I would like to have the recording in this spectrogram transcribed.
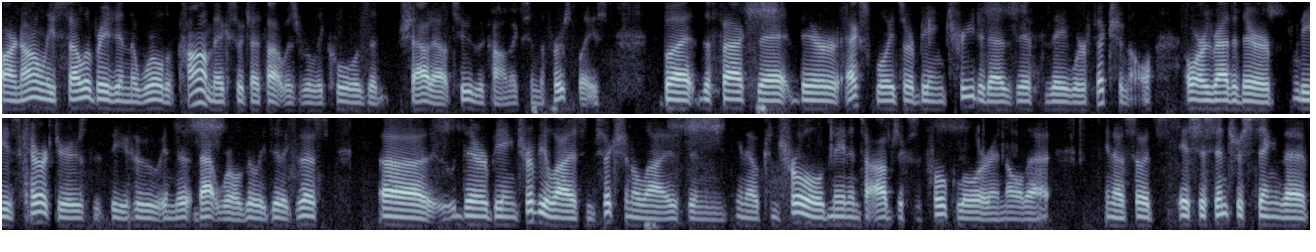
are not only celebrated in the world of comics, which I thought was really cool as a shout out to the comics in the first place, but the fact that their exploits are being treated as if they were fictional, or rather, they're these characters that the who in the, that world really did exist. Uh, they're being trivialized and fictionalized and you know controlled, made into objects of folklore and all that. You know, so it's it's just interesting that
